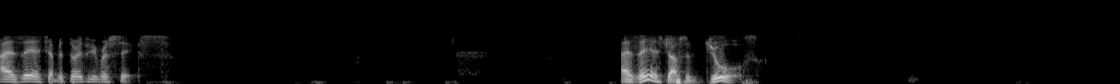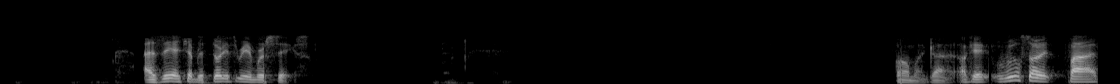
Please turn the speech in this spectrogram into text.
Isaiah chapter 33, verse 6. Isaiah drops some jewels. Isaiah chapter 33 and verse 6. Oh my God. Okay, we'll start at 5.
